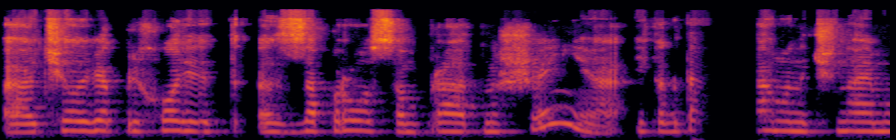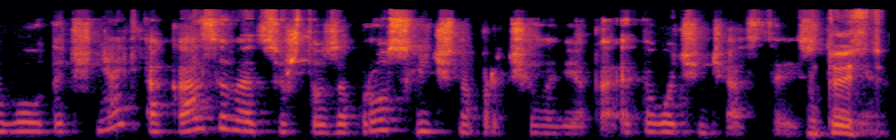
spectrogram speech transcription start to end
э, человек приходит с запросом про отношения, и когда мы начинаем его уточнять, оказывается, что запрос лично про человека. Это очень частая история. Ну, то есть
